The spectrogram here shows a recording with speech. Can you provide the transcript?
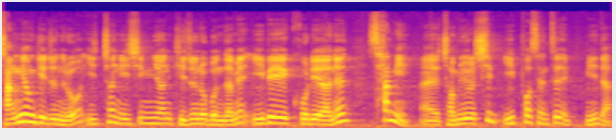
작년 기준으로 2020년 기준으로 본다면 이베이 코리아는 3위, 점유율 12%입니다.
